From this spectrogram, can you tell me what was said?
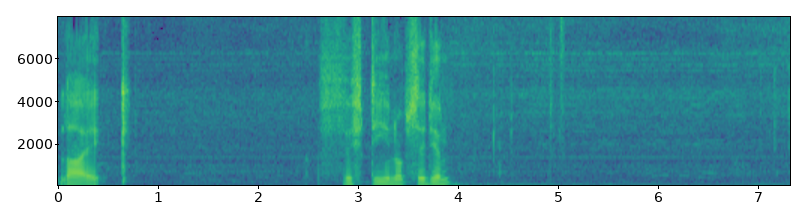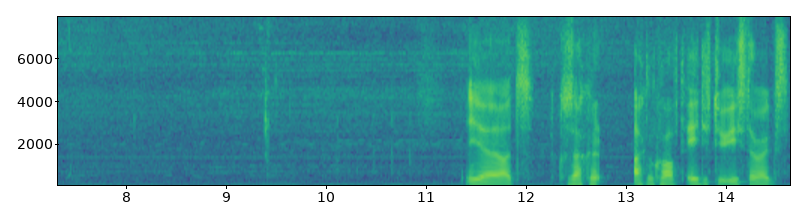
like 15 obsidian? Yeah because I can I can craft 82 easter eggs.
